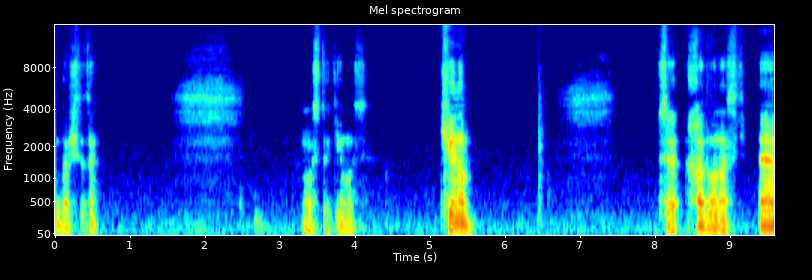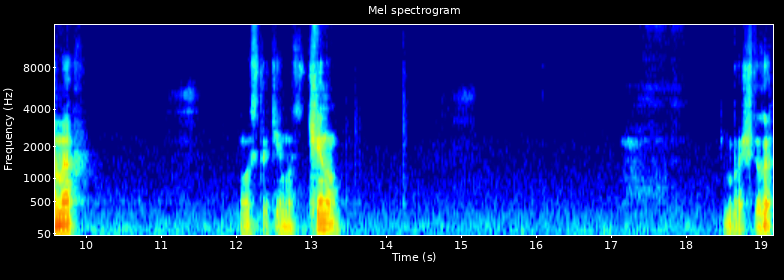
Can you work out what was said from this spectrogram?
Бачите, так? Ось таким ось чином. Це Х12 МФ. Ось таким ось чином. Бачите, так?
